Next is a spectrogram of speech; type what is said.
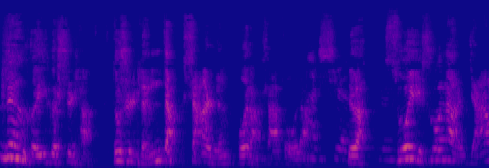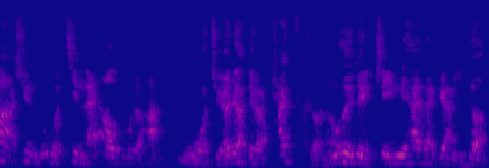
任何一个市场都是人挡杀人，佛挡杀佛的，啊，对吧？嗯所以说呢，亚马逊如果进来澳洲的话，嗯我觉着对吧，它可能会对 JB Hi-Fi 这样一个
